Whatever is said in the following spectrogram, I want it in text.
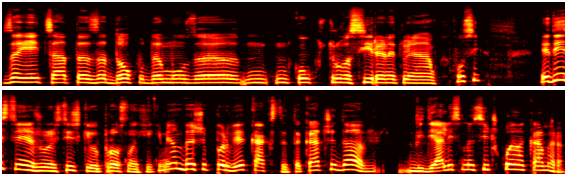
за яйцата, за дохода му, за колко струва сиренето и не знам какво си. Единственият журналистически въпрос на Хикимян беше първия как сте. Така че да, видяли сме всичко е на камера.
